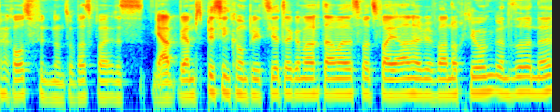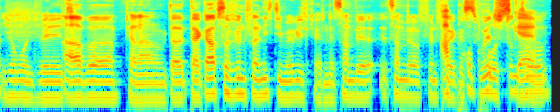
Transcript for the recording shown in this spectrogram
herausfinden und sowas, weil das, ja, wir haben es ein bisschen komplizierter gemacht damals vor zwei Jahren, halt, wir waren noch jung und so, ne? Jung und wild. Aber, keine Ahnung, da, da gab es auf jeden Fall nicht die Möglichkeiten. Jetzt haben wir, jetzt haben wir auf jeden Fall Apropos geswitcht Scam. und so.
